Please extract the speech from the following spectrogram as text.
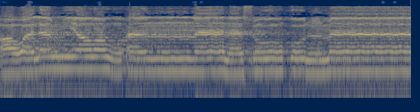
أولم يروا أنا نسوق الماء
